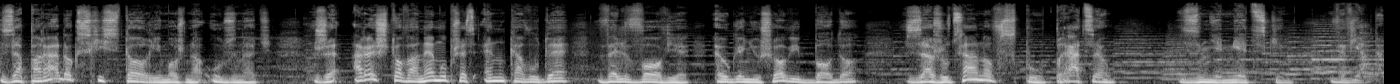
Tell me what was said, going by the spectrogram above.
Za paradoks historii można uznać, że aresztowanemu przez NKWD w Lwowie Eugeniuszowi Bodo zarzucano współpracę z niemieckim wywiadem.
